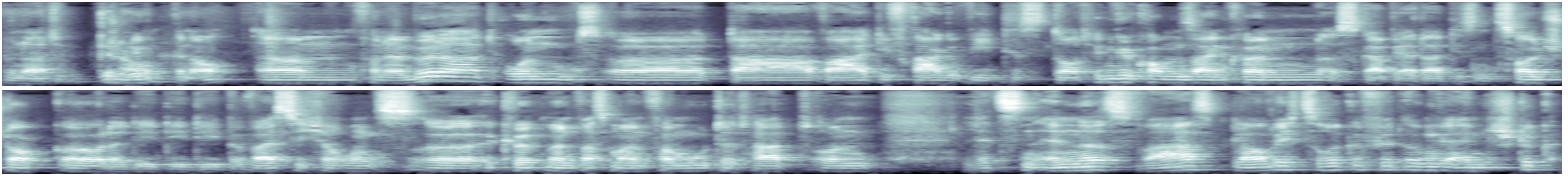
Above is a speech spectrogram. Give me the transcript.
Böhnhardt, genau. genau ähm, von Herrn Böhnhardt. Und äh, da war halt die Frage, wie das dorthin gekommen sein können. Es gab ja da diesen Zollstock äh, oder die, die, die Beweissicherungsequipment, äh, was man vermutet hat. Und letzten Endes war es, glaube ich, zurückgeführt irgendwie ein Stück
